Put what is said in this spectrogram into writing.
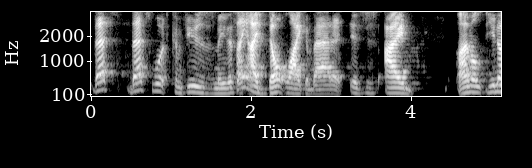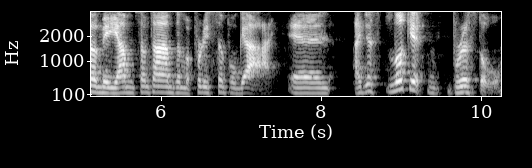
that's that's what confuses me. The thing I don't like about it is just I I'm a you know me, I'm sometimes I'm a pretty simple guy and I just look at Bristol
